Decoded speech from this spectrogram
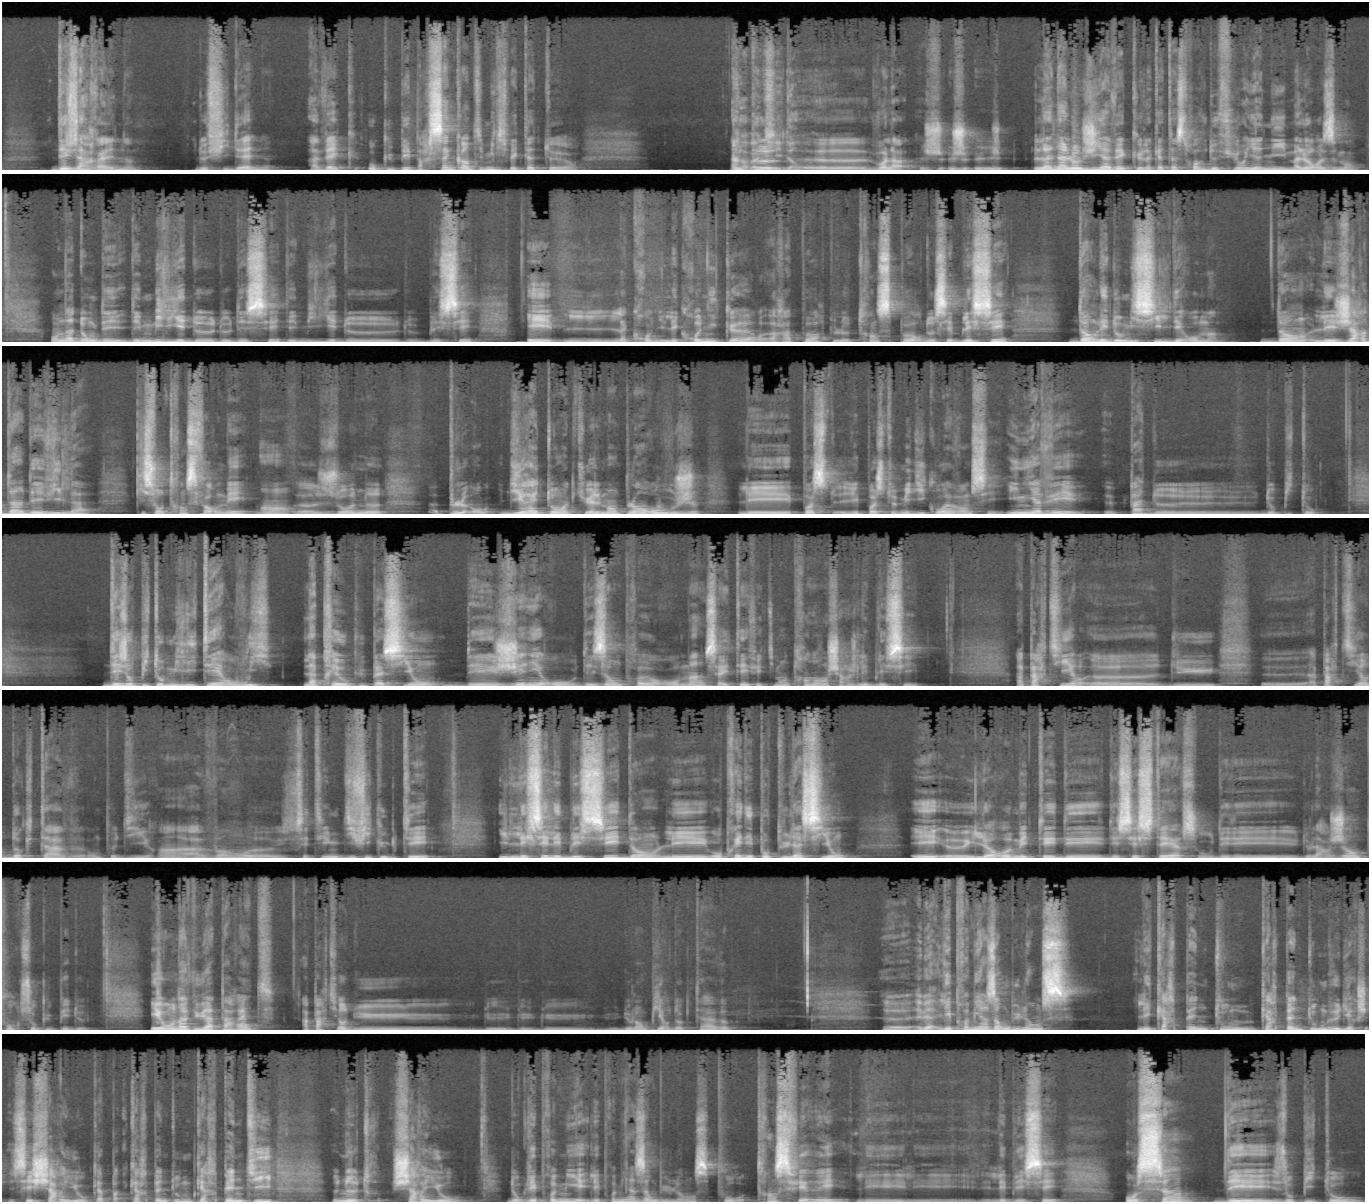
des arènes de Fidène avec occupé par 50 000 spectateurs. un peu, voilà, l'analogie avec la catastrophe de Furiani, malheureusement. On a donc des, milliers de, décès, des milliers de, blessés, et les chroniqueurs rapportent le transport de ces blessés dans les domiciles des Romains, dans les jardins des villas qui sont transformés en euh, zones, dirait-on actuellement, plan rouge, les postes, les postes médicaux avancés. Il n'y avait euh, pas d'hôpitaux. Des hôpitaux militaires, oui, la préoccupation des généraux, des empereurs romains, ça a été effectivement de prendre en charge les blessés. À partir, euh, euh, d'Octave, on peut dire. Hein. Avant, euh, c'était une difficulté. Il laissait les blessés auprès des populations et il leur remettait des, des sesterces ou de l'argent pour s'occuper d'eux. Et on a vu apparaître à partir de l'empire d'Octave, euh, eh les premières ambulances, les carpentum, carpentum veut dire c'est chariot, carpentum carpenti, neutre, chariot. Donc les, premiers, les premières ambulances pour transférer les blessés au sein des hôpitaux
